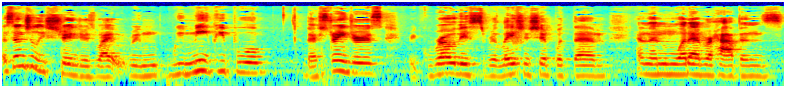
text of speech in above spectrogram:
essentially strangers, right? We, we meet people they're strangers we grow this relationship with them and then whatever happens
